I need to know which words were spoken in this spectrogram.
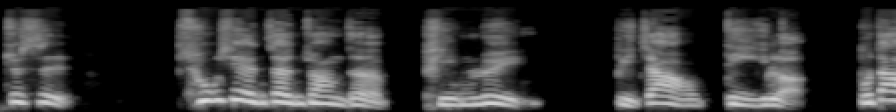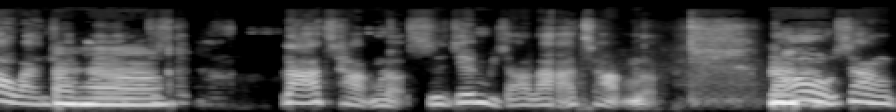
就是出现症状的频率比较低了，不到完全没有，嗯、就是拉长了，时间比较拉长了。然后像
